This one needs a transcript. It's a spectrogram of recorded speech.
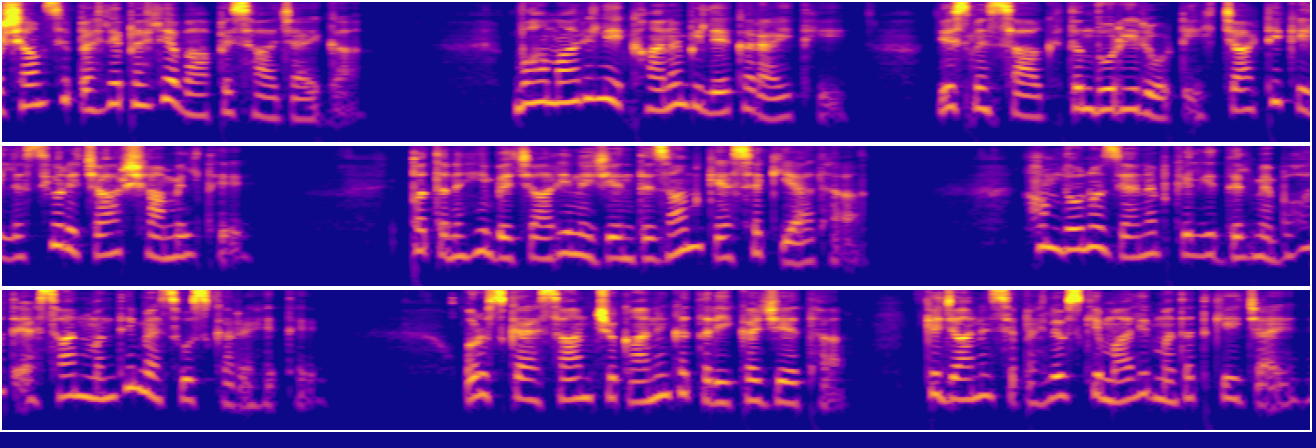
और शाम से पहले पहले वापस आ जाएगा। वो हमारे लिए खाना भी लेकर आई थी जिसमें साग, तंदूरी रोटी, चाटी की लस्सी और अचार शामिल थे। पता नहीं बेचारी ने यह इंतज़ाम कैसे किया था। हम दोनों जैनब के लिए दिल में बहुत एहसान मंदी महसूस कर रहे थे। और उसका एहसान चुकाने का तरीका यह था कि जाने से पहले उसकी माली मदद की जाए।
